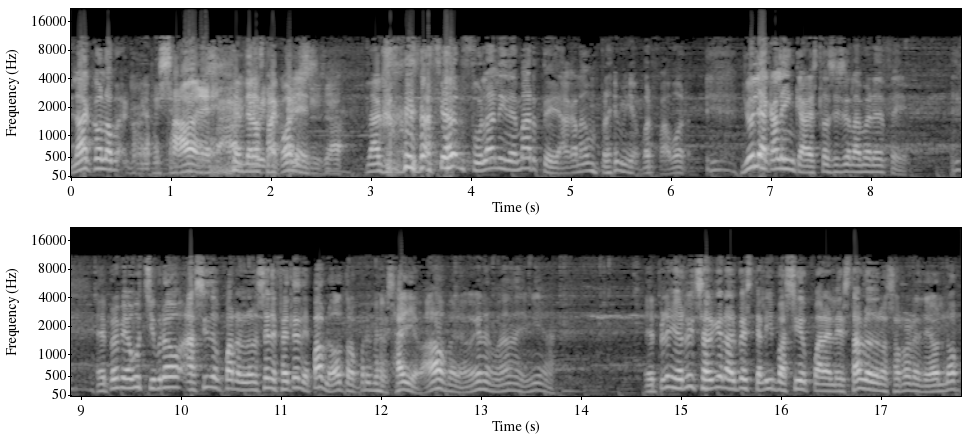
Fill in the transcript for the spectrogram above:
La colaboración. Pesado, eh, de los tacones. La colaboración Fulani de Marte ha ganado un premio, por favor. Julia Kalinka, esto sí se la merece. El premio Gucci Bro ha sido para los NFT de Pablo, otro premio que se ha llevado, pero bueno, madre mía. El premio Richard Gere al bestialismo ha sido para el establo de los horrores de Oslo,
